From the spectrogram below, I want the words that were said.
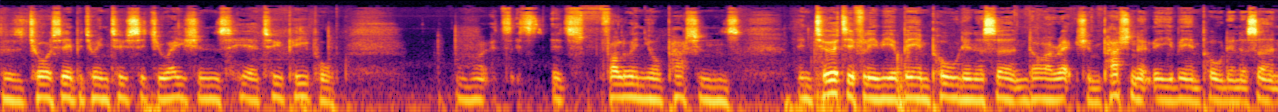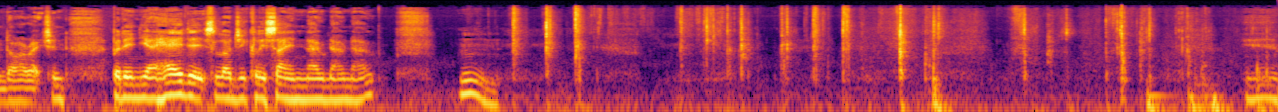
So there's a choice here between two situations here, two people. It's it's it's following your passions. Intuitively, you're being pulled in a certain direction. Passionately, you're being pulled in a certain direction, but in your head, it's logically saying no, no, no. Hmm. Yeah.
